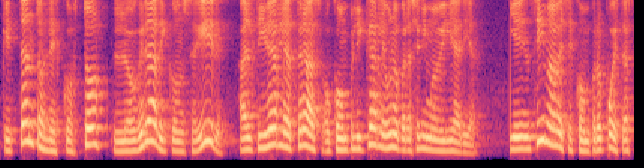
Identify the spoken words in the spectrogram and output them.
que tantos les costó lograr y conseguir al tirarle atrás o complicarle una operación inmobiliaria. Y encima a veces con propuestas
